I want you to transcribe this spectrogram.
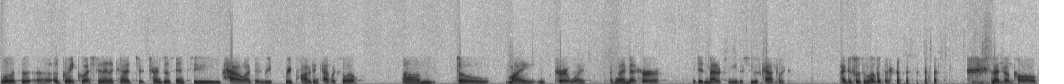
Well, that's a, a great question, and it kind of t- turns us into how I've been re- repotted in Catholic soil. Um, so my current wife, when I met her, it didn't matter to me that she was Catholic. I just was in love with her, and I felt mm-hmm. called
